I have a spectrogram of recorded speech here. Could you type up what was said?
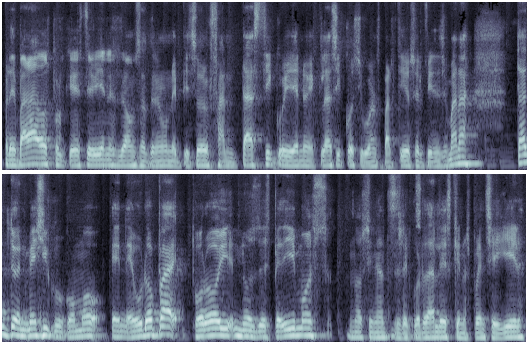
preparados porque este viernes vamos a tener un episodio fantástico y lleno de clásicos y buenos partidos el fin de semana tanto en México como en Europa. Por hoy nos despedimos, no sin antes recordarles que nos pueden seguir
